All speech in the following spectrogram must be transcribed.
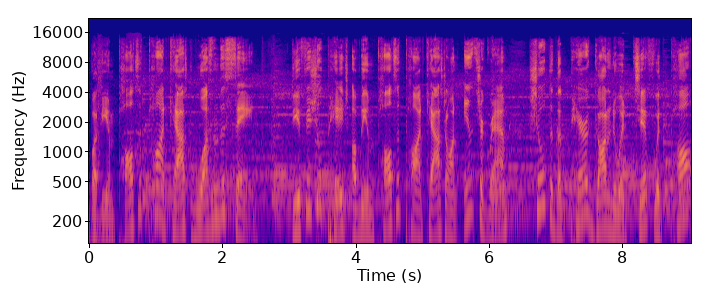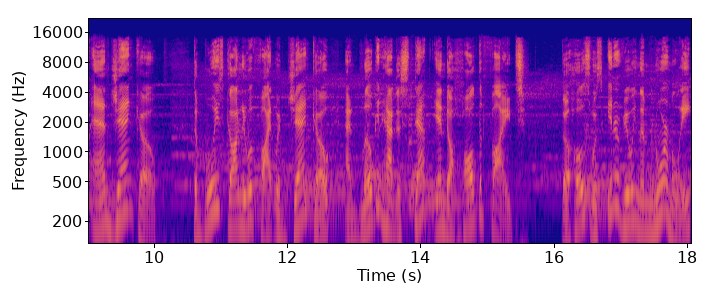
but the Impulsive Podcast wasn't the same. The official page of the Impulsive Podcast on Instagram showed that the pair got into a tiff with Paul and Janko. The boys got into a fight with Janko, and Logan had to step in to halt the fight. The host was interviewing them normally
